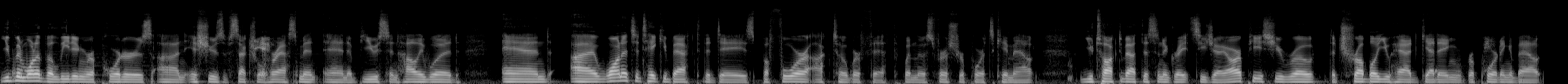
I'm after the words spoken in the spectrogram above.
You've been one of the leading reporters on issues of sexual harassment and abuse in Hollywood. And I wanted to take you back to the days before October 5th when those first reports came out. You talked about this in a great CJR piece you wrote, the trouble you had getting reporting about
